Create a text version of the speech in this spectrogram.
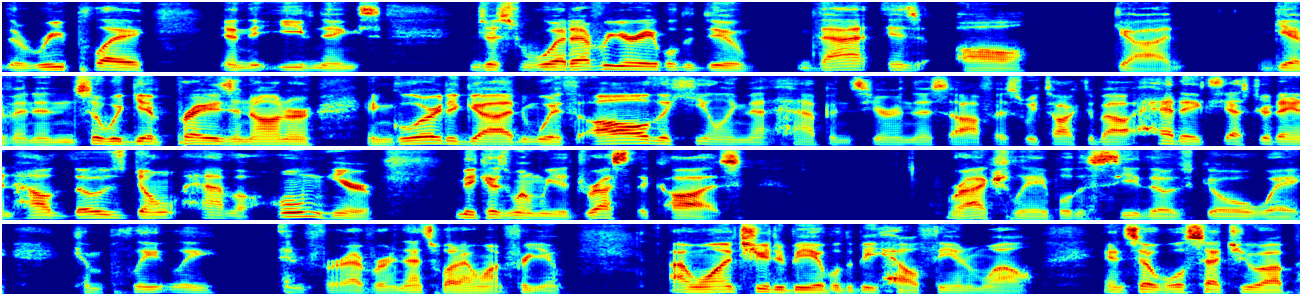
the replay in the evenings. Just whatever you're able to do that is all god given. And so we give praise and honor and glory to God with all the healing that happens here in this office. We talked about headaches yesterday and how those don't have a home here because when we address the cause, we're actually able to see those go away completely and forever. And that's what I want for you. I want you to be able to be healthy and well. And so we'll set you up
